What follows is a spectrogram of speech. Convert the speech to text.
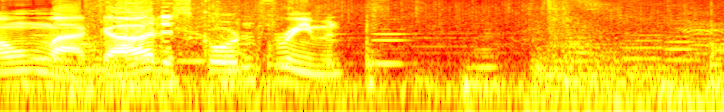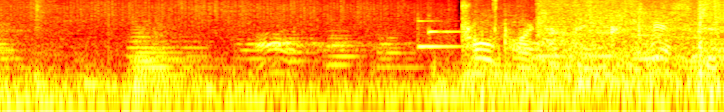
Oh my god, it's Gordon Freeman. Control point is being contested.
